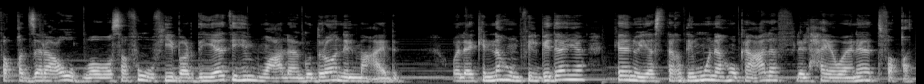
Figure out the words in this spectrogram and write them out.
فقد زرعوه ووصفوه في بردياتهم وعلى جدران المعابد. ولكنهم في البداية كانوا يستخدمونه كعلف للحيوانات فقط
